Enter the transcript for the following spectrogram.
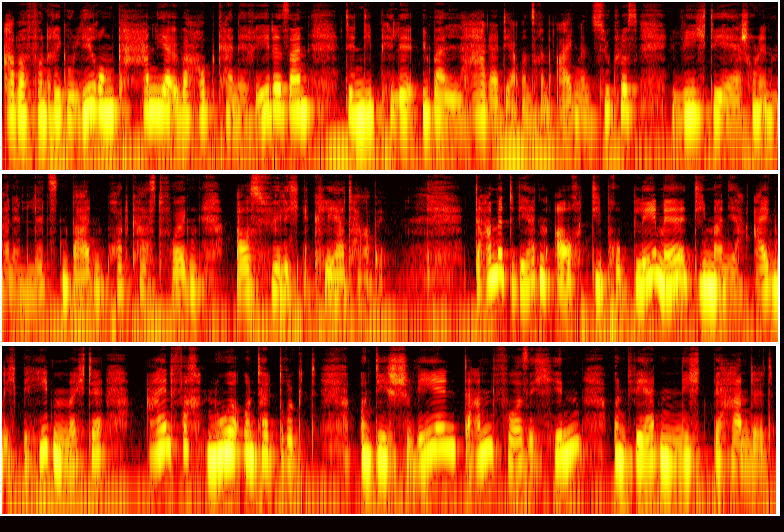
Aber von Regulierung kann ja überhaupt keine Rede sein, denn die Pille überlagert ja unseren eigenen Zyklus, wie ich dir ja schon in meinen letzten beiden Podcast-Folgen ausführlich erklärt habe. Damit werden auch die Probleme, die man ja eigentlich beheben möchte, einfach nur unterdrückt und die schwelen dann vor sich hin und werden nicht behandelt.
